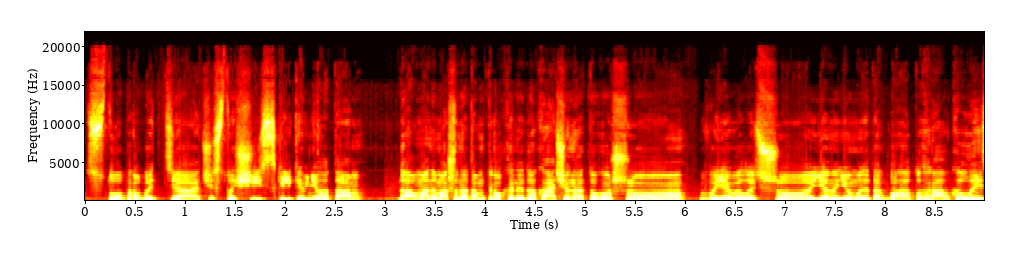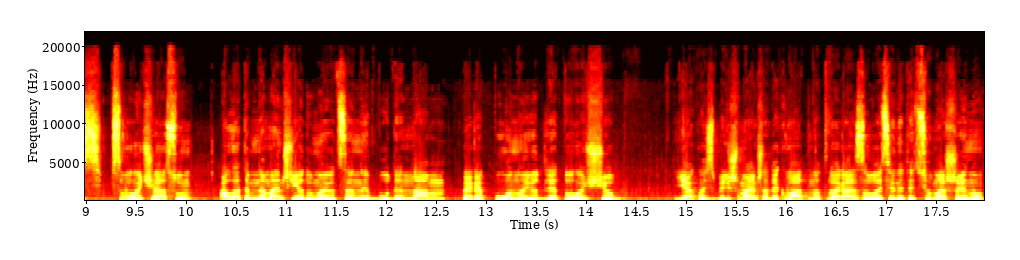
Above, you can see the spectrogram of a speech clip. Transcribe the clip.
100 пробиття чи 106, скільки в нього там. Да, у мене машина там трохи не докачана, того що виявилось, що я на ньому не так багато грав колись свого часу. Але тим не менш, я думаю, це не буде нам перепоною для того, щоб якось більш-менш адекватно тверезо оцінити цю машину.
